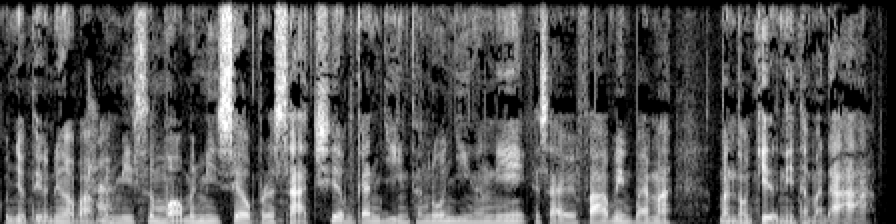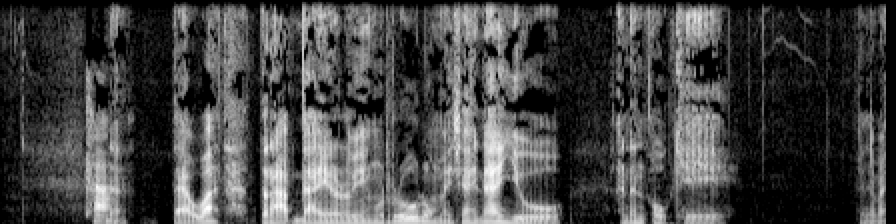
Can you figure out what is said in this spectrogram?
คุณยมติ๋วนึกออกปะมันมีสมองมันมีเซลล์ประสาทเชื่อมกันยิงทั้งโน้นยิงทั้งนี้ กระแสไฟฟ้าวิ่งไปมา มันต้องคิดอันนี้ธรรมดานะแต่ว่าถ้าตราบใดเรายังรู้ลมหายใจได้อยู่ อันนั้นโอเคเข้าใจไหม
